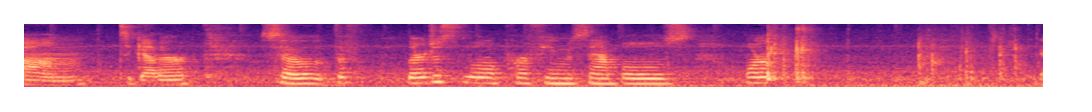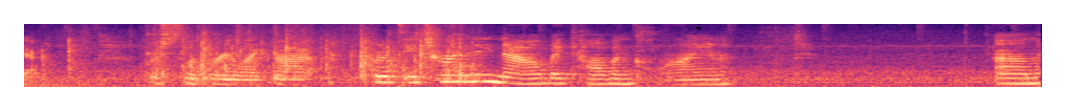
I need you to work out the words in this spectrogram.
um, together. So the, they're just little perfume samples. One of, yeah, they're slippery like that. But it's Eternity Now by Calvin Klein. Um,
